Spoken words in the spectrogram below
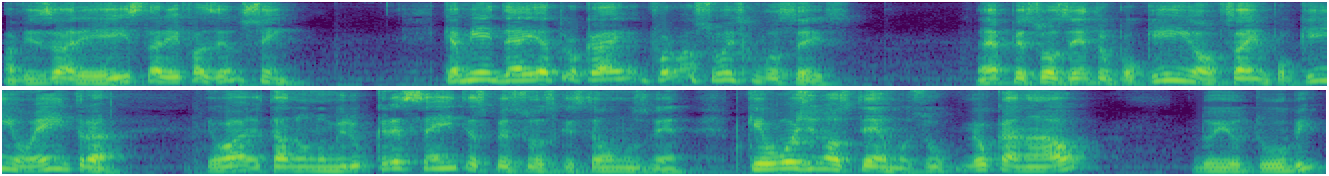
avisarei e estarei fazendo sim. Que a minha ideia é trocar informações com vocês. Né? Pessoas entram um pouquinho, saem um pouquinho, entra está num número crescente as pessoas que estão nos vendo. Porque hoje nós temos o meu canal do YouTube,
